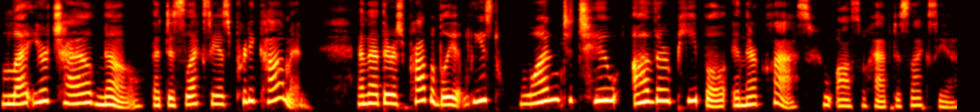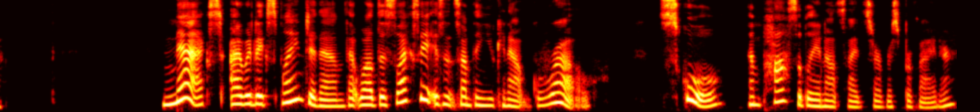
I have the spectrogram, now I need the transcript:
Let your child know that dyslexia is pretty common and that there is probably at least one to two other people in their class who also have dyslexia. Next, I would explain to them that while dyslexia isn't something you can outgrow, school, and possibly an outside service provider,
